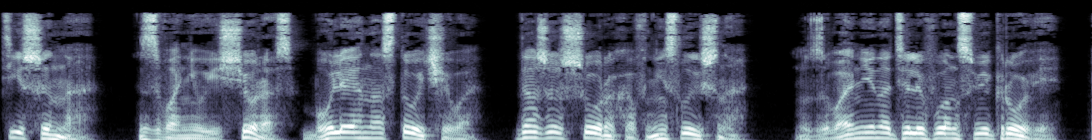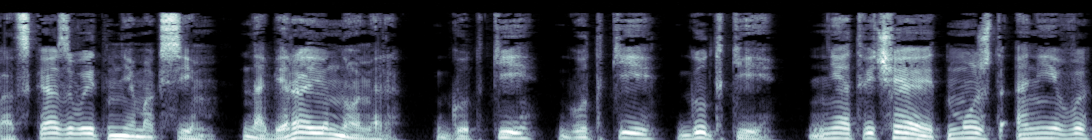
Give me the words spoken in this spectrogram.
Тишина. Звоню еще раз, более настойчиво. Даже шорохов не слышно. «Звони на телефон свекрови», — подсказывает мне Максим. Набираю номер. Гудки, гудки, гудки. Не отвечает, может, они в...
